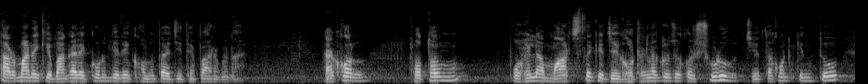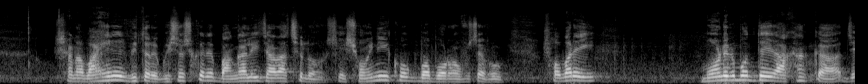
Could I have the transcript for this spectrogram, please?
তার মানে কি বাঙালি কোনোদিনই ক্ষমতায় যেতে পারবে না। এখন প্রথম পহেলা মার্চ থেকে যে ঘটনাগুলো যখন শুরু হচ্ছে, তখন কিন্তু সেনাবাহিনীর ভিতরে, বিশেষ করে বাঙালি যারা ছিল সেই সৈনিক হোক বা বড় অফিসার হোক, সবারই মনের মধ্যে আকাঙ্ক্ষা যে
